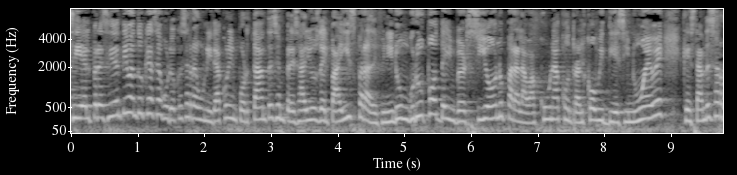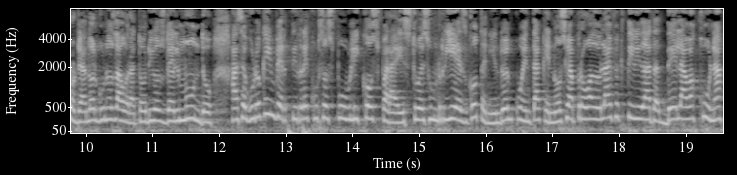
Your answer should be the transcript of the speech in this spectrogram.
Sí, el presidente Iván Duque aseguró que se reunirá con importantes empresarios del país para definir un grupo de inversión para la vacuna contra el COVID-19 que están desarrollando algunos laboratorios del mundo. Aseguró que invertir recursos públicos para esto es un riesgo teniendo en cuenta que no se ha probado la efectividad de la vacuna,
